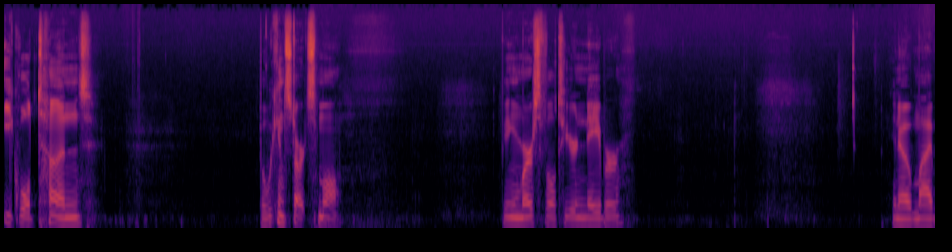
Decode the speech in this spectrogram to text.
equal tons, but we can start small. Being merciful to your neighbor. You know, my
